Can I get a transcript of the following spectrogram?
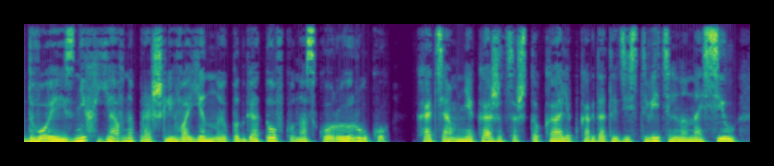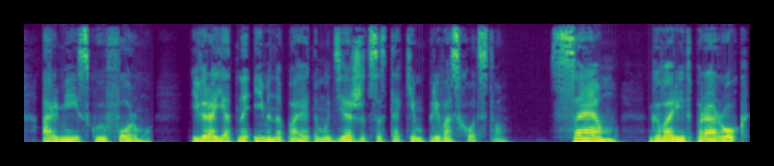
Двое из них явно прошли военную подготовку на скорую руку, хотя мне кажется, что Калиб когда-то действительно носил армейскую форму, и, вероятно, именно поэтому держится с таким превосходством. «Сэм!» — говорит пророк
